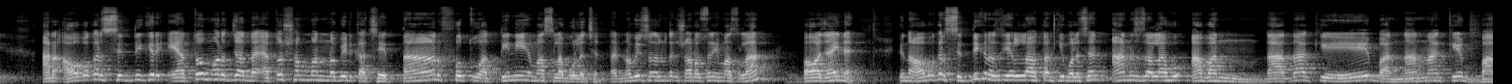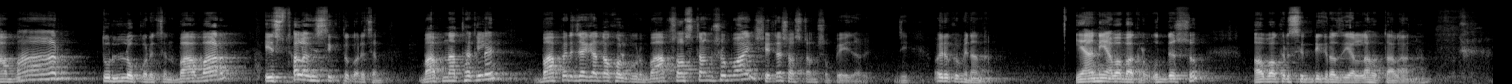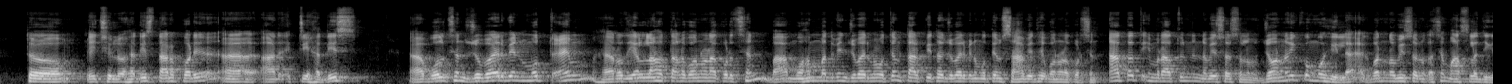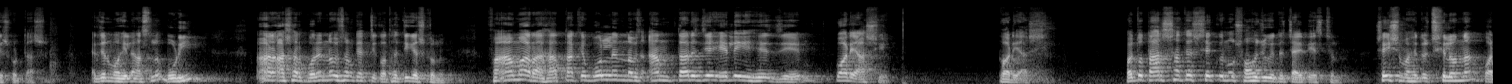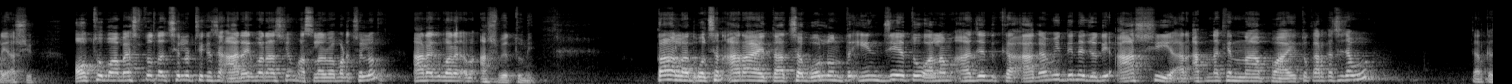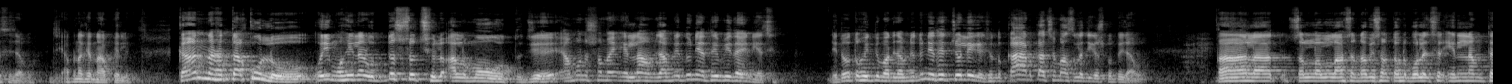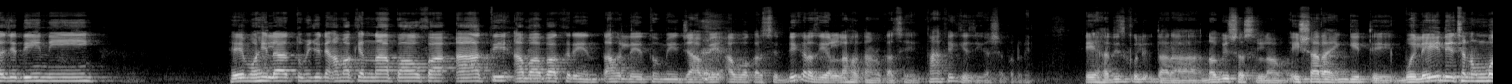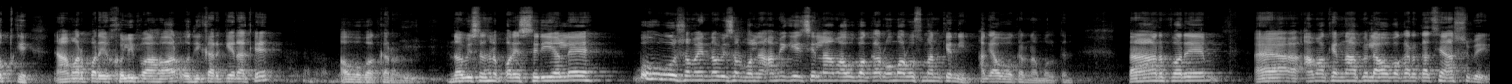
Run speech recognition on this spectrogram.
আর আবাকার সিদ্দিকের এত মর্যাদা, এত সম্মান নবীর কাছে, তার ফতুয়া তিনি মাসলা বলেছেন। তার নবী থেকে সরাসরি মাসলা পাওয়া যায় না। কিন্তু আবাকার সিদ্দিক রাজি আল্লাহ তার কি বলেছেন? আনজালাহু আবান, দাদাকে বা নানাকে বাবার তুল্য করেছেন, বাবার স্থলাভিষিক্ত করেছেন। বাপ না থাকলে বাপের জায়গা দখল করবে। বাপ ষষ্ঠাংশ পায়, সেটা ষষ্ঠাংশ পেয়ে যাবে। জি ওই রকমই নানা। ইয়ানি আবা বাকর, উদ্দেশ্য আবু বকর সিদ্দিক রাজি আল্লাহ তালান তো এই ছিল হাদিস। তারপরে আর একটি হাদিস বলছেন জুবাইর বিন মুতএম হ্যাঁ রাজি আল্লাহ তালা বর্ণনা করছেন, বা মোহাম্মদ বিন জুবাইর বিন মুতএম তার পিতা জুবাইর বিন মুতএম সাহাবি থেকে বর্ণনা করছেন। আতাত ইমরাতুন নবী সাল্লাম জনৈক মহিলা একবার নবী সাল্লামের কাছে মাসলা জিজ্ঞেস করতে আসে। একজন মহিলা আসলো, বুড়ি, আর আসার পরে নবী সালামকে একটি কথা জিজ্ঞেস করল ফা আহা তাকে বললেন নবী, আন্তার যে এলে হে যে, পরে আসি পরে আসি। হয়তো তার সাথে সে কোনো সহযোগিতা চাইতে এসেছিল। সেই সময় হয়তো ছিল না, পরে আসি অথবা ব্যস্ততা ছিল, ঠিক আছে, আরেকবার আসিও মাসলার ব্যাপার ছিল, আরেকবার আসবে তুমি। তাহলে বলছেন আর আয়তা আচ্ছা বলুন তো, ইন যে তো আলাম আজেদ আগামী দিনে যদি আসি আর আপনাকে না পাই, তো কার কাছে যাব? কার কাছে যাব? জি, আপনাকে না পেলে। কান না তাকুলো, ওই মহিলার উদ্দেশ্য ছিল আল মৌত যে এমন সময় এলাম যে আপনি দুনিয়া থেকে বিদায় নিয়েছেন। এটাও তো হইতে পারে যে আপনি দুনিয়া থেকে চলে গেছেন, তো কার কাছে মাসলা জিজ্ঞেস করতে যাব? কালাত সাল্লাহ নবী সালাম তখন বলেছেন ইনলাম তাজদিনী, হে মহিলা, তুমি যদি আমাকে না পাও ফা আতি আবা বাকরিন, তাহলে তুমি যাবে আবু সিদ্দিক রাজি আল্লাহ তার কাছে। তাকে গিয়ে জিজ্ঞাসা করবে। এই হাদিসগুলির দ্বারা নবী সাল্লাম ইশারা, ইঙ্গিতে বলেই দিয়েছেন উম্মতকে, আমার পরে খলিফা হওয়ার অধিকার কে রাখে? আবু বাকর। নবী সাল্লামের পরে সিরিয়ালে বহু সময় নবী বলেন, আমি গিয়েছিলাম আবু বাকর ওমর ওসমানকে নিয়ে। আগে আবু বাকর নাম বলতেন। তারপরে আমাকে না পেলে আবু বাকার কাছে আসবে।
